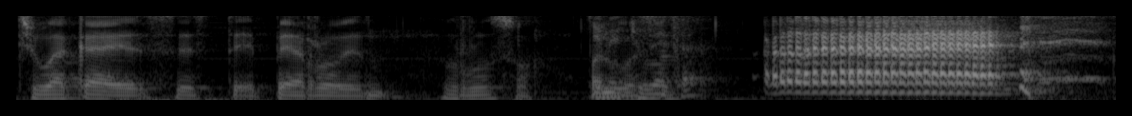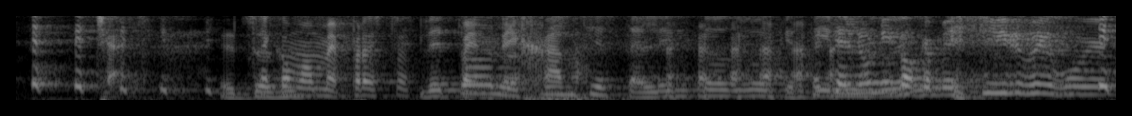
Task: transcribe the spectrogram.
Chubaca es este perro en ruso. ¿Tiene algo así. Chewbacca? No sé Entonces, cómo me prestas De estas todos los pendejadas. pinches talentos, güey, que Es el único güey, que me sirve, güey.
